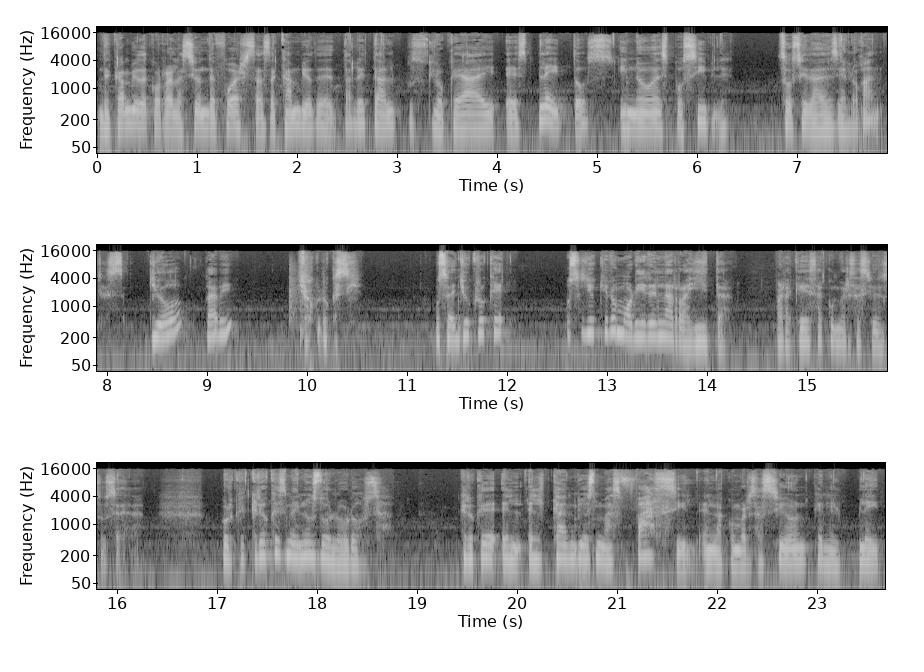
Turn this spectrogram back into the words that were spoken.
de cambio de correlación de fuerzas, de cambio de tal y tal, pues lo que hay es pleitos y no es posible sociedades dialogantes. Yo, Gaby, yo creo que sí. O sea, yo creo que, o sea, yo quiero morir en la rayita para que esa conversación suceda, porque creo que es menos dolorosa. Creo que el, el cambio es más fácil en la conversación que en el pleito,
